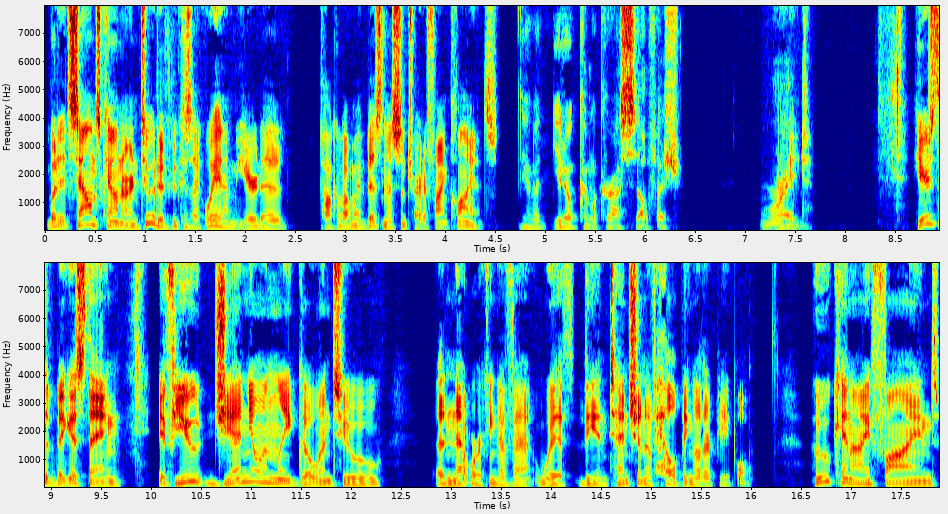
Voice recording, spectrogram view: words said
But it sounds counterintuitive because, like, wait, I'm here to talk about my business and try to find clients. Yeah, but you don't come across selfish. Right. Here's the biggest thing if you genuinely go into a networking event with the intention of helping other people, who can I find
